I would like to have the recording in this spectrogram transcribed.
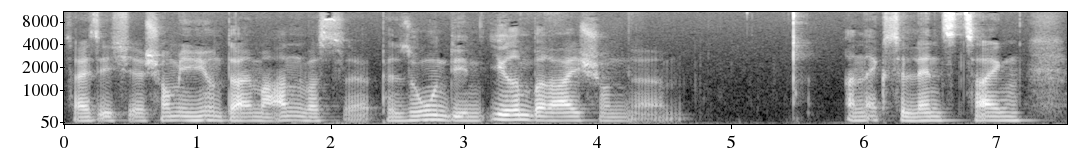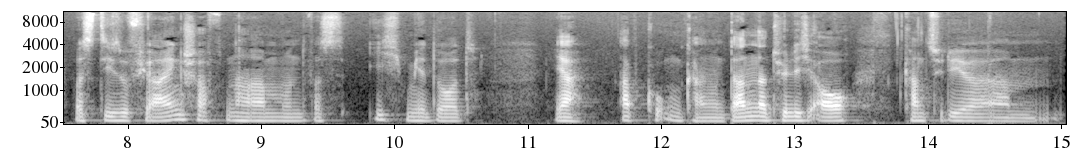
Das heißt, ich äh, schaue mir hier und da immer an, was äh, Personen, die in ihrem Bereich schon ähm, an Exzellenz zeigen, was die so für Eigenschaften haben und was ich mir dort ja, abgucken kann. Und dann natürlich auch kannst du dir ähm,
